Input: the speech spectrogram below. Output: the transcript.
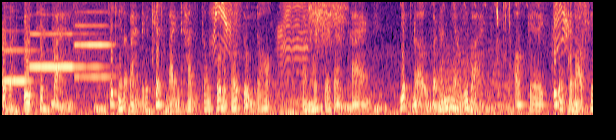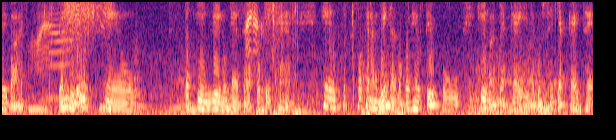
tức là yêu thích bạn. Tức nghĩa là bạn đã kết bạn thành công với một đối tượng đó. Và nó sẽ sẵn sàng giúp đỡ và đánh nhau với bạn. Ok, tức là sẽ bảo kê bạn. Giống như đủ heo tất nhiên riêng của heo sẽ là câu chuyện khác heo có, có khả năng biến thành một con heo tiều phù khi bạn chặt cây nó cũng sẽ chặt cây theo.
